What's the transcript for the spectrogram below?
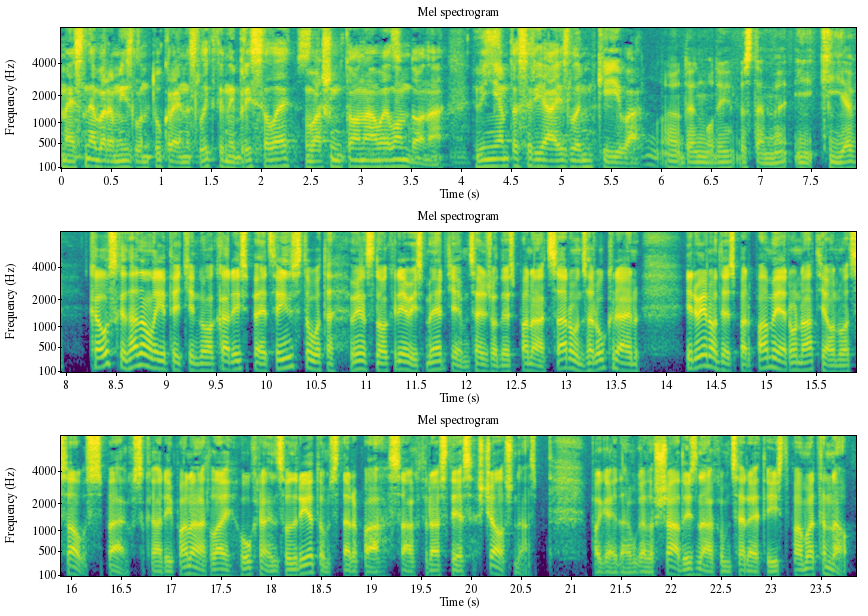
Mēs nevaram izlemt Ukrainas Ukrainas likteni Briselē, Vašingtonā vai Londonā. Viņiem tas ir jāizlemj Kīvā. Kā uzskata analītiķi no Kara izpētes institūta, viens no Krievijas mērķiem, cenšoties panākt sarunas ar Ukrainu, ir vienoties par pamieru un atjaunot savus spēkus, kā arī panākt, lai Ukrainas un Rietumu starpā sāktu rasties šķelšanās. Pagaidām gan uz šādu iznākumu cerēt īsti pamata nav.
